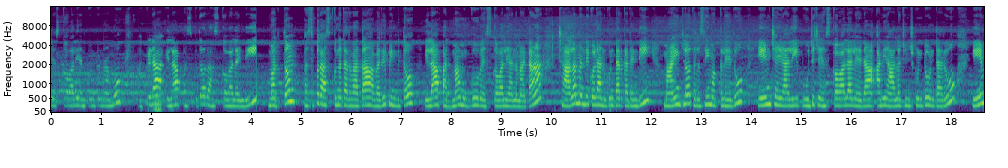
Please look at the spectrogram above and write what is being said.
చేసుకోవాలి అనుకుంటున్నామో అక్కడ ఇలా పసుపుతో రాసుకోవాలండి. మొత్తం పసుపు రాసుకున్న తర్వాత వరి పిండితో ఇలా పద్మ ముగ్గు వేసుకోవాలి అన్నమాట. చాలా మంది కూడా అనుకుంటారు కదండి మా ఇంట్లో తులసి మొక్క లేదు ఏం చేయాలి పూజ చేసుకోవాలా లేదా అని ఆలోచించుకుంటూ ఉంటారు. ఏం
